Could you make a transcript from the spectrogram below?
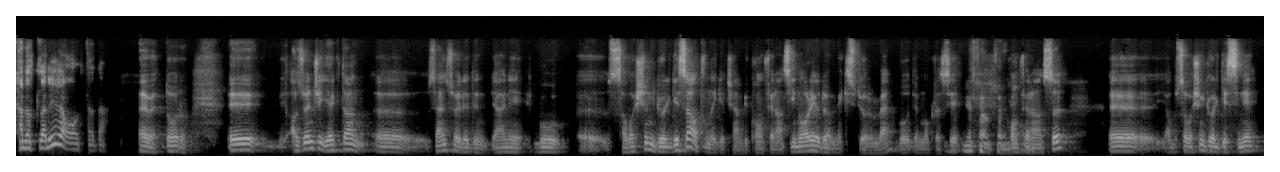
kanıtlarıyla ortada. Evet doğru. Ee, az önce Yektan e, sen söyledin yani bu e, savaşın gölgesi altında geçen bir konferans. Yine oraya dönmek istiyorum ben bu demokrasi Lütfen, konferansı. E, ya bu savaşın gölgesini,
